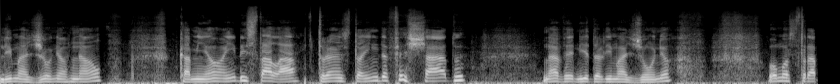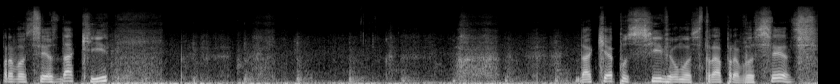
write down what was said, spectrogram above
Lima Júnior, não. O caminhão ainda está lá, trânsito ainda fechado na Avenida Lima Júnior. Vou mostrar para vocês daqui. Daqui é possível mostrar para vocês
